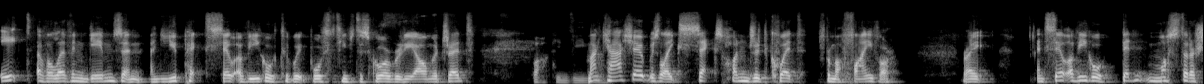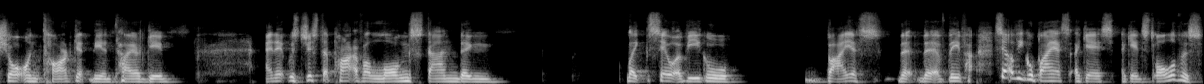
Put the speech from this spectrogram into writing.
eight of 11 games in, and you picked Celta Vigo to wait both teams to score with Real Madrid. Fucking Vigo. My cash out was like 600 quid from a fiver, right? And Celta Vigo didn't muster a shot on target the entire game. And it was just a part of a long standing, like Celta Vigo bias that, that they've had. Celta Vigo bias, I guess, against all of us.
